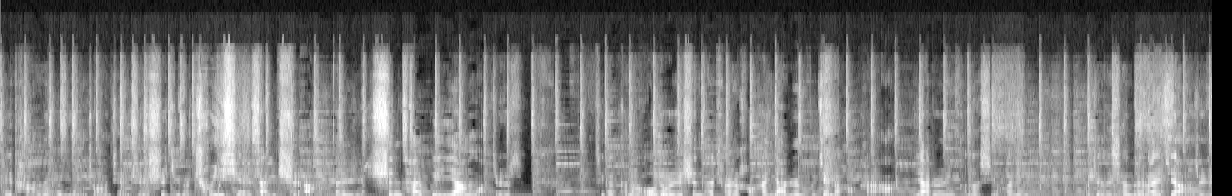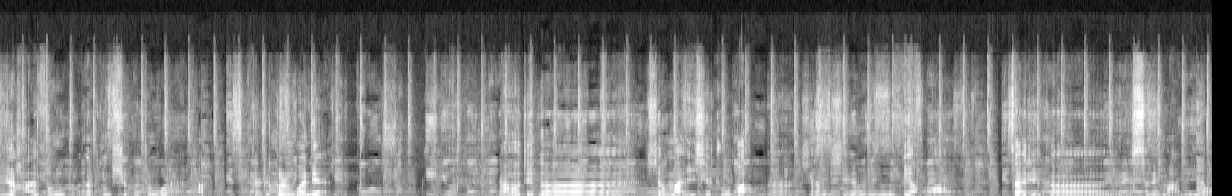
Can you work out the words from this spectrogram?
对他那个泳装简直是这个垂涎三尺啊。但是身材不一样嘛，就是这个可能欧洲人身材穿上好看，亚洲人不见得好看啊。亚洲人可能喜欢，我觉得相对来讲，就是日韩风格的更适合中国人啊。这是个人观点。然后这个像买一些珠宝呢，像一些名表啊。在这个斯里马也有，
